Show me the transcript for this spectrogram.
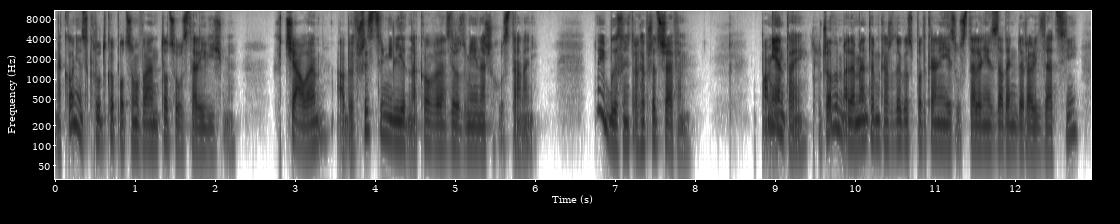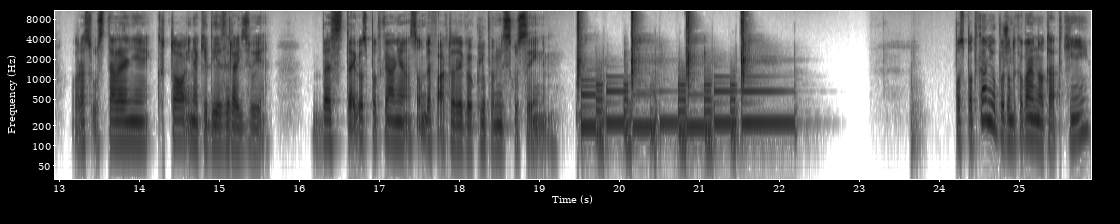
Na koniec krótko podsumowałem to, co ustaliliśmy. Chciałem, aby wszyscy mieli jednakowe zrozumienie naszych ustaleń. No i błysnąć trochę przed szefem. Pamiętaj, kluczowym elementem każdego spotkania jest ustalenie zadań do realizacji oraz ustalenie, kto i na kiedy je zrealizuje. Bez tego spotkania są de facto tylko klubem dyskusyjnym. Po spotkaniu uporządkowałem notatki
